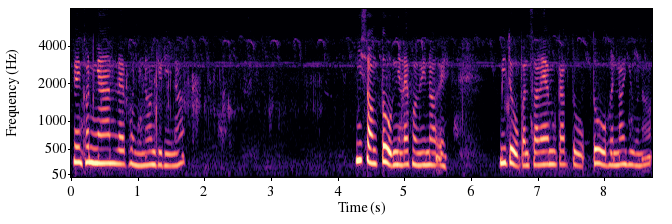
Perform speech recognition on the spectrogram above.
เป็นคนงานและผมมีน้องอยู่ดีเนาะ มีสองตูบนี่แหละผมมีน้องเอ้ยมีตูบปันสแลมกับตูบตู้เพิ่นเนาะอยู่เนาะ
